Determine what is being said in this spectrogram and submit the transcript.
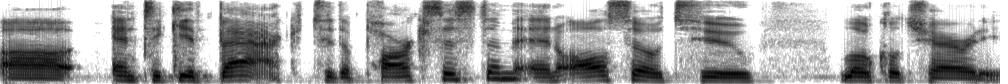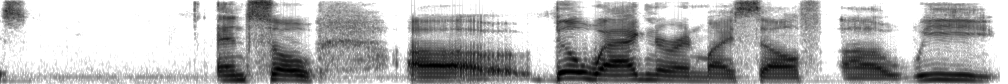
uh, and to give back to the park system and also to local charities. And so uh, Bill Wagner and myself, uh, we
